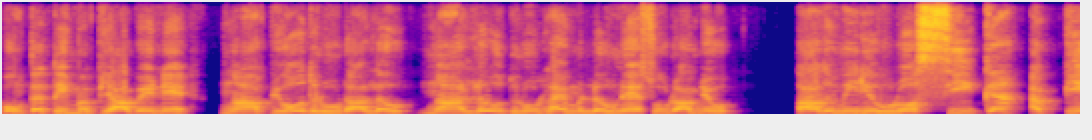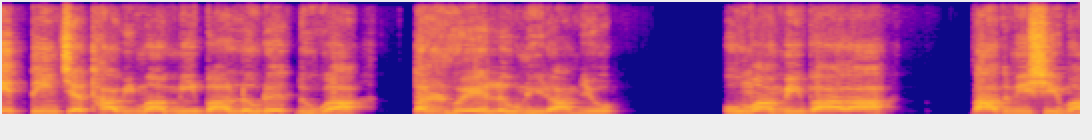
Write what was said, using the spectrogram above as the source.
ပုံသက်တွေမပြဘဲနဲ့ငါပြောသလိုဒါလို့ငါလှုပ်သလိုလိုက်မလှုပ်နဲ့ဆိုတာမျိုးသားသမီးတွေကိုတော့စီကန်းအပြည့်တင်းကျပ်ထားပြီးမှမိဘလှုပ်တဲ့သူကတလွဲလှုပ်နေတာမျိုးဥမာမိဘကသားသမီးရှိမှ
